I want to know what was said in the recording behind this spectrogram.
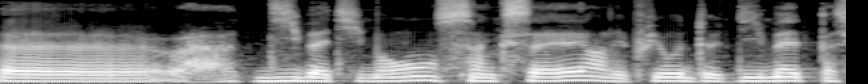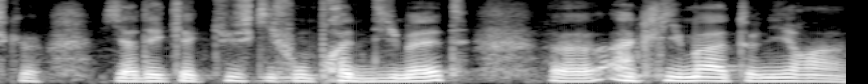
Euh, voilà, 10 bâtiments, 5 serres, les plus hautes de 10 mètres parce qu'il y a des cactus qui font près de 10 mètres, euh, un climat à tenir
